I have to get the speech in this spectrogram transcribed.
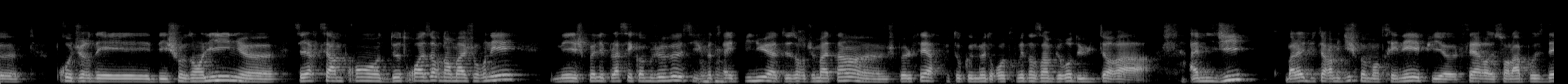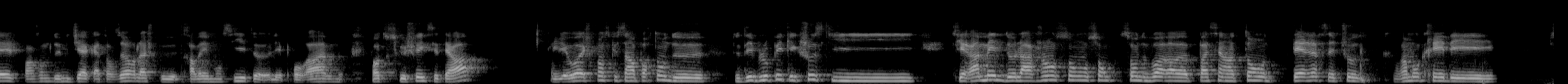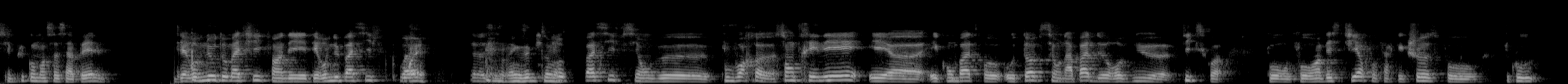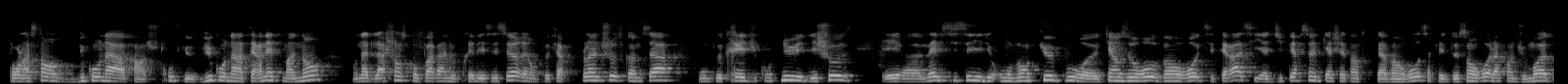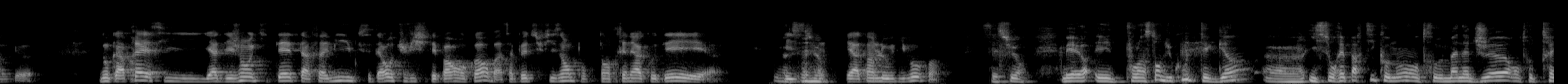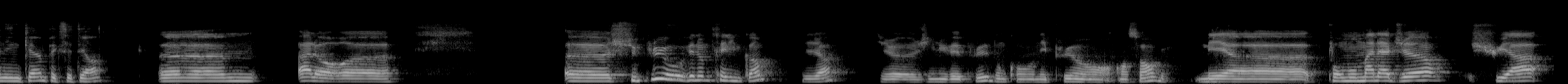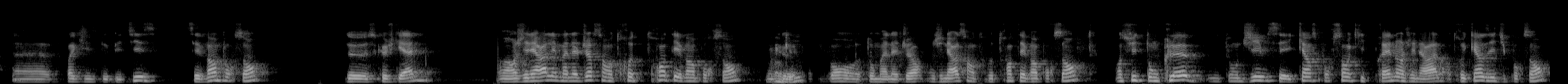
produire des, des, choses en ligne. C'est-à-dire que ça me prend 2-3 heures dans ma journée mais je peux les placer comme je veux. Si je veux travailler de minuit à 2h du matin, euh, je peux le faire plutôt que de me retrouver dans un bureau de 8h à, à midi. Bah là, de 8h à midi, je peux m'entraîner et puis euh, le faire euh, sur la pause déj, par exemple de midi à 14h. Là, je peux travailler mon site, les programmes, enfin tout ce que je fais, etc. Et ouais, je pense que c'est important de, de, développer quelque chose qui, qui ramène de l'argent sans, sans, sans, devoir passer un temps derrière cette chose. Vraiment créer des. Je sais plus comment ça s'appelle des revenus automatiques, enfin des, des, revenus passifs. Ouais. Exactement. Des revenus passifs si on veut pouvoir euh, s'entraîner et, euh, et, combattre au, top si on n'a pas de revenus euh, fixes quoi. Faut, faut investir, faut faire quelque chose, faut du coup pour l'instant vu qu'on a, enfin je trouve que vu qu'on a internet maintenant, on a de la chance comparé à nos prédécesseurs et on peut faire plein de choses comme ça où on peut créer du contenu et des choses et même si c'est on vend que pour 15 euros, 20 euros, etc. S'il y a 10 personnes qui achètent un truc à 20 euros, ça fait 200 euros à la fin du mois donc donc après, s'il y a des gens qui t'aident, ta famille, etc., ou tu vis chez tes parents encore, bah, ça peut être suffisant pour t'entraîner à côté et, euh, et, atteindre le haut niveau. quoi. C'est sûr. Mais et pour l'instant, du coup, tes gains, euh, ils sont répartis comment entre manager, entre training camp, etc. Euh, alors, je suis plus au Venom Training Camp déjà. Je n'y vais plus, donc on n'est plus ensemble. Mais pour mon manager, je suis à, euh, faut pas que je dise de bêtises, c'est 20% de ce que je gagne. En général, les managers, c'est entre 30 et 20%. Donc, bon, euh, ton manager, en général, c'est entre 30 et 20%. Ensuite, ton club ou ton gym, c'est 15% qui te prennent en général, entre 15 et 10%.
